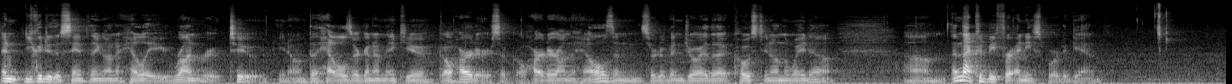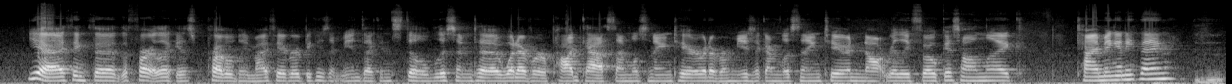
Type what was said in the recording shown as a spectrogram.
And you could do the same thing on a hilly run route too you know the hills are going to make you go harder so go harder on the hills and sort of enjoy the coasting on the way down. Um, and that could be for any sport again Yeah, I think the the fartlek is probably my favorite because it means I can still listen to whatever podcast I'm listening to or whatever music I'm listening to and not really focus on like timing anything. Mhm.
